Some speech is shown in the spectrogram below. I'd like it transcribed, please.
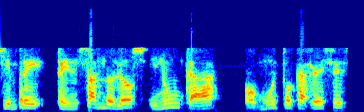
siempre pensándolos y nunca o muy pocas veces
